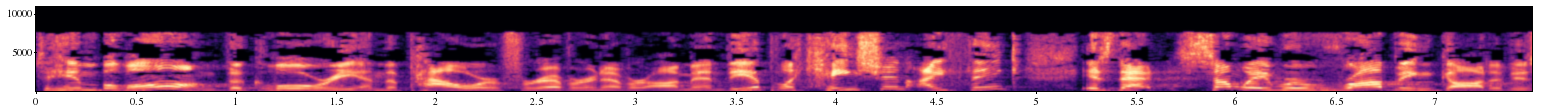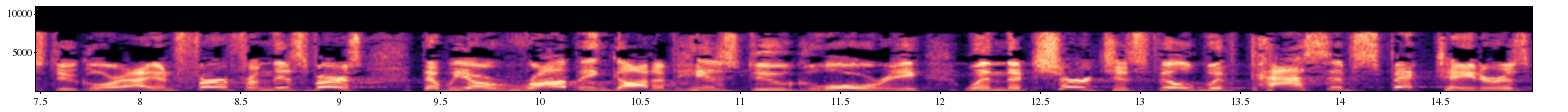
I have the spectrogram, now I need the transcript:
To him belong the glory and the power forever and ever. Amen. The implication, I think, is that some way we're robbing God of his due glory. I infer from this verse that we are robbing God of his due glory when the church is filled with passive spectators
